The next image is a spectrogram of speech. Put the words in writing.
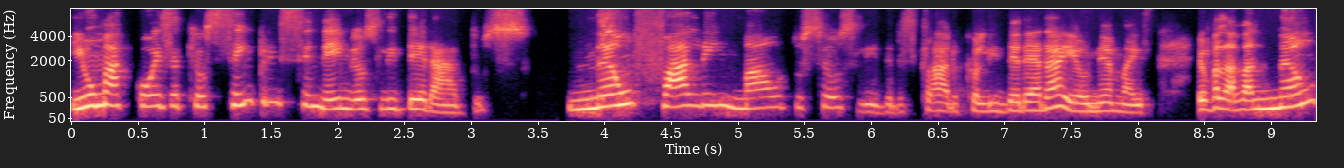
e uma coisa que eu sempre ensinei meus liderados, não falem mal dos seus líderes. Claro que o líder era eu, né? Mas eu falava, não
